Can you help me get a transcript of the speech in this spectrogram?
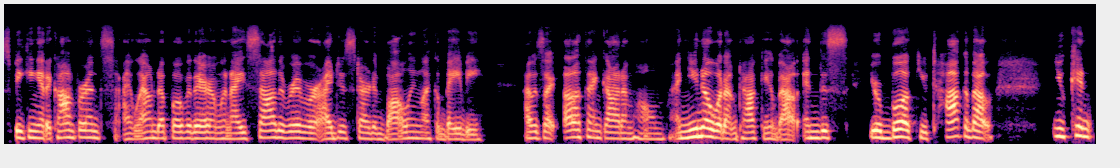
speaking at a conference. I wound up over there, and when I saw the river, I just started bawling like a baby. I was like, "Oh, thank God I'm home." And you know what I'm talking about. In this your book, you talk about you can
